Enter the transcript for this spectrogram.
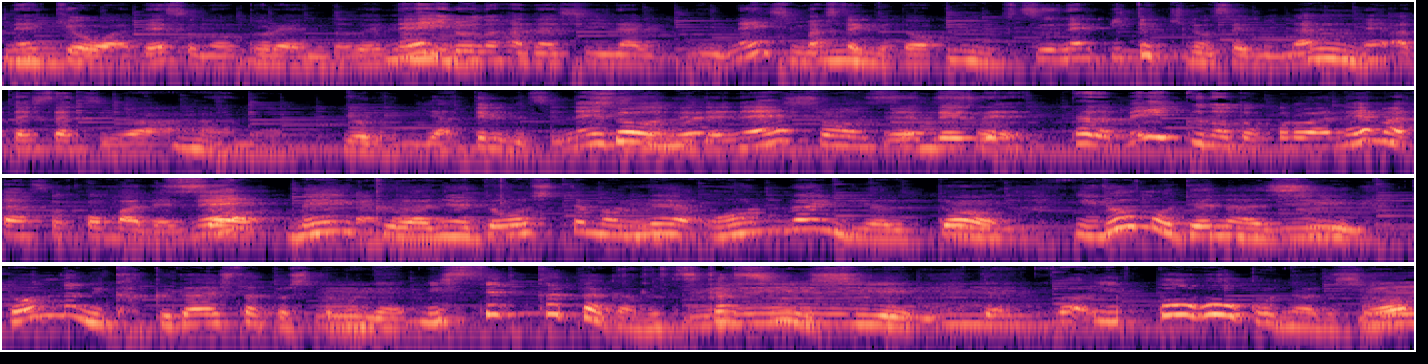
ね、今日はねそのトレンドでね、いろんな話になりねしましたけど、普通ね美と木のセミナーね、私たちは、あの夜にやってるんですよねズームでね。そうそうでただメイクのところはねまだそこまでねメイクはねどうしてもね、オンラインでやると、色も出ないし、どんなに拡大したとしてもね、見せ方が難しいし、で一方方向になるでしょ、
